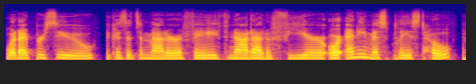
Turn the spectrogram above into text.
what I pursue because it's a matter of faith, not out of fear or any misplaced hope.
